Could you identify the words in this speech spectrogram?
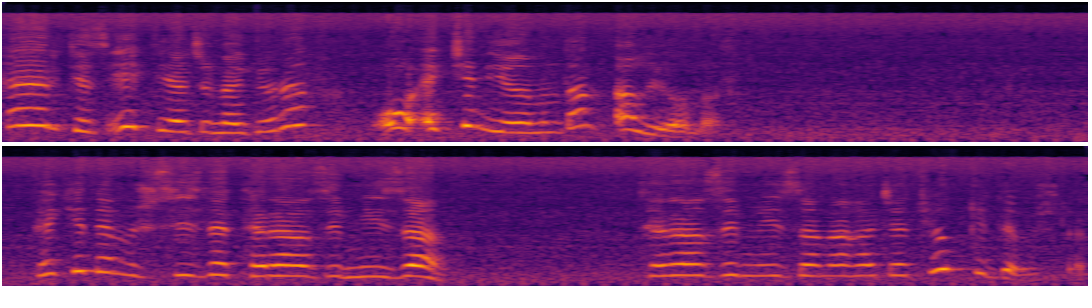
Herkes ihtiyacına göre o ekin yığınından alıyorlar. Peki demiş sizde terazi mizan. Terazi mizana hacet yok ki demişler.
